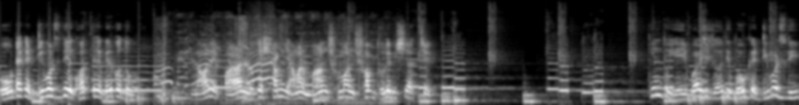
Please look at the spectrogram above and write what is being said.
বউটাকে ডিভোর্স দিয়ে ঘর থেকে বের করে দেবো। নাহলে পাড়ার লোকের সামনে আমার মান সম্মান সব ধুলে মিশে যাচ্ছে। কিন্তু এই বয়সে যদি বউকে ডিভোর্স দিই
